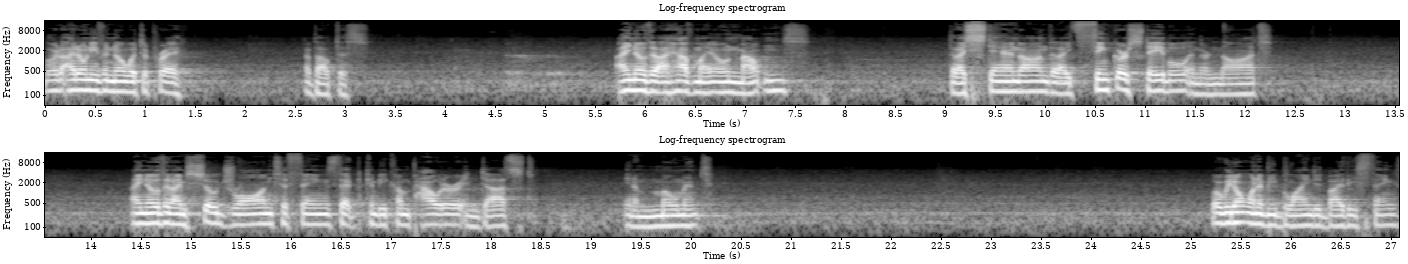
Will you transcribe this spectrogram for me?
Lord, I don't even know what to pray about this. I know that I have my own mountains that I stand on that I think are stable and they're not. I know that I'm so drawn to things that can become powder and dust in a moment. Lord, we don't want to be blinded by these things.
